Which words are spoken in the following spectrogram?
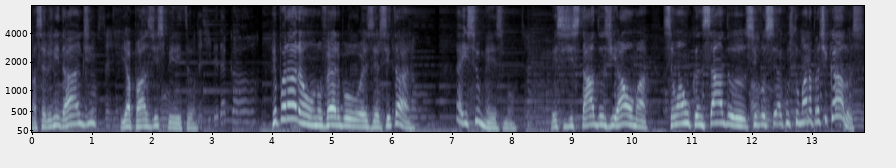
a serenidade e a paz de espírito. Repararam no verbo exercitar? É isso mesmo. Esses estados de alma são alcançados se você acostumar a praticá-los.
